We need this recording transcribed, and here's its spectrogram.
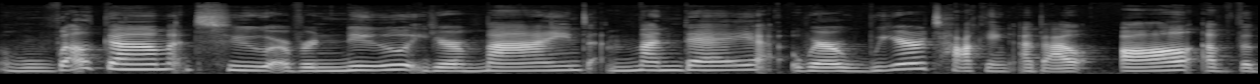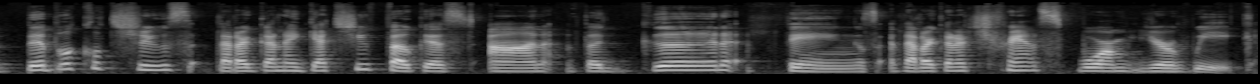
Welcome to Renew Your Mind Monday, where we're talking about all of the biblical truths that are going to get you focused on the good things that are going to transform your week.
